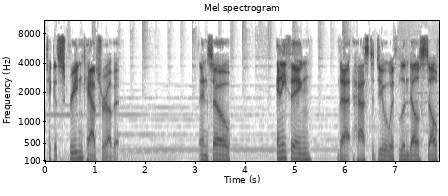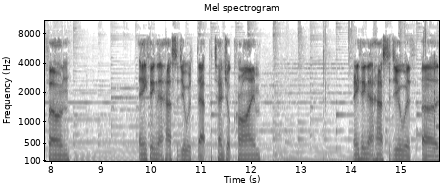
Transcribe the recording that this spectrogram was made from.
take a screen capture of it. And so anything that has to do with Lindell's cell phone, anything that has to do with that potential crime, anything that has to do with, uh,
